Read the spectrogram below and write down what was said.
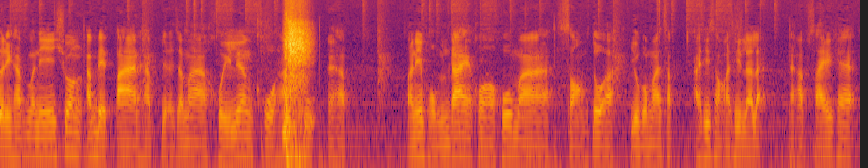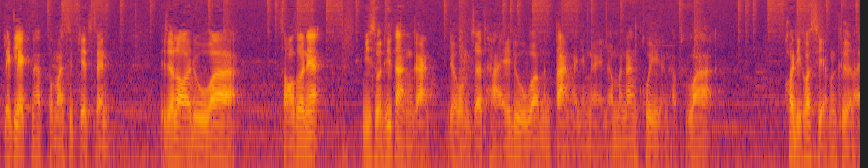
วัสดีครับ วันนี้ช่วงอัปเดตปลานะครับ เดี๋ยวจะมาคุยเรื่องโคฮาคุนะครับ ตอนนี้ผมได้โคฮาคุมา 2 ตัวอยู่ประมาณสักอาทิตย์2อาทิตย์แล้วแหละนะครับไซส์แค่เล็กๆนะครับประมาณ 17 เซนเดี๋ยวจะรอดูว่า 2 ตัวเนี้ยมีส่วนที่ต่างกัน เดี๋ยวผมจะถ่ายให้ดูว่ามันต่างกันยังไง แล้วมานั่งคุยกันครับว่าข้อดีข้อเสียมันคืออะไร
